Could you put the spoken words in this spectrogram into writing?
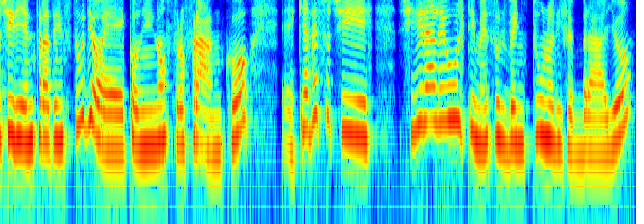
Eccoci rientrate in studio e con il nostro Franco eh, che adesso ci, ci dirà le ultime sul 21 di febbraio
